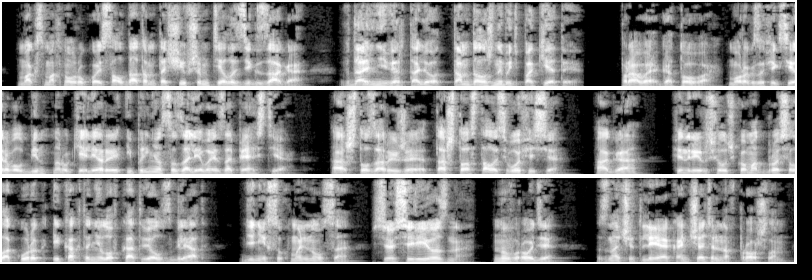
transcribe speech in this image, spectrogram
– Макс махнул рукой солдатам, тащившим тело зигзага. «В дальний вертолет, там должны быть пакеты». «Правая готова». Морок зафиксировал бинт на руке Леры и принялся за левое запястье. «А что за рыжая? Та, что осталась в офисе?» «Ага». Фенрир щелчком отбросил окурок и как-то неловко отвел взгляд. Денис ухмыльнулся. «Все серьезно?» «Ну, вроде». «Значит, Лея окончательно в прошлом».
